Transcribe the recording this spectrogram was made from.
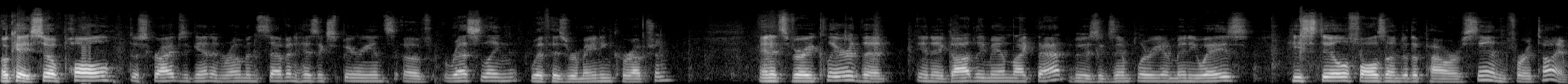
Okay, so Paul describes again in Romans 7 his experience of wrestling with his remaining corruption. And it's very clear that in a godly man like that, who is exemplary in many ways, he still falls under the power of sin for a time.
